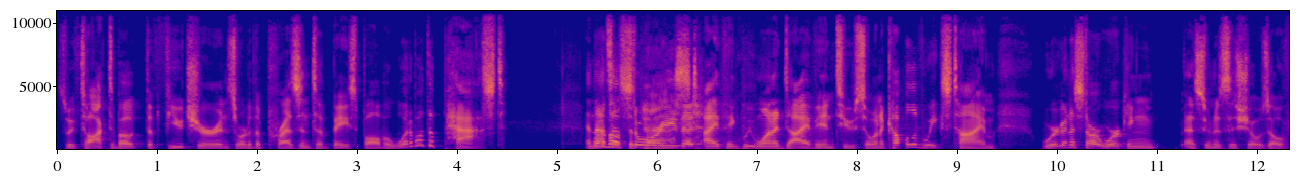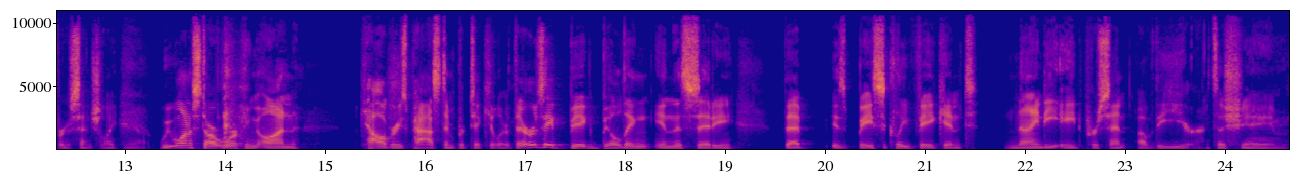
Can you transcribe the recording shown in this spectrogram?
So we've talked about the future and sort of the present of baseball, but what about the past? And what that's a story that I think we want to dive into. So in a couple of weeks' time, we're going to start working as soon as this show is over. Essentially, yeah. we want to start working on Calgary's past in particular. There is a big building in this city that is basically vacant 98% of the year. It's a shame.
